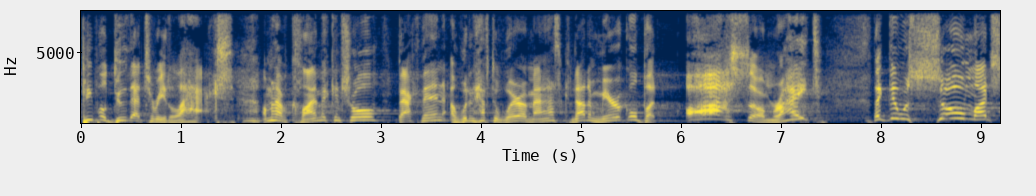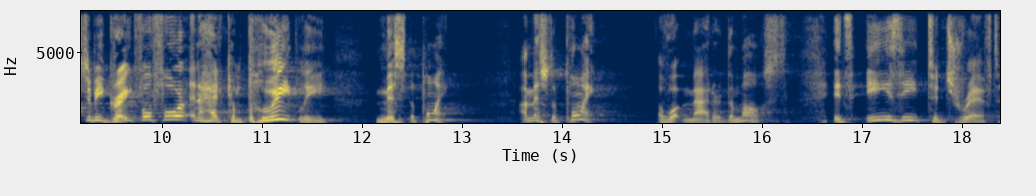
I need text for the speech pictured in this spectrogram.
People do that to relax. I'm gonna have climate control. Back then, I wouldn't have to wear a mask. Not a miracle, but awesome, right? Like there was so much to be grateful for, and I had completely missed the point. I missed the point of what mattered the most. It's easy to drift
